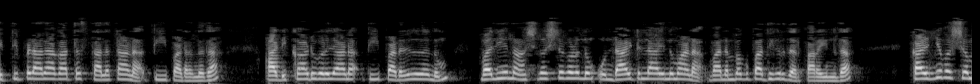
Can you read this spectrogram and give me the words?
എത്തിപ്പെടാനാകാത്ത സ്ഥലത്താണ് തീ പടർന്നത്. അടിക്കാടുകളിലാണ് തീ പടരുന്നതെന്നും വലിയ നാശനഷ്ടങ്ങളൊന്നും ഉണ്ടായിട്ടില്ല എന്നുമാണ് വനം വകുപ്പ് അധികൃതർ പറയുന്നത്. കഴിഞ്ഞ വർഷം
